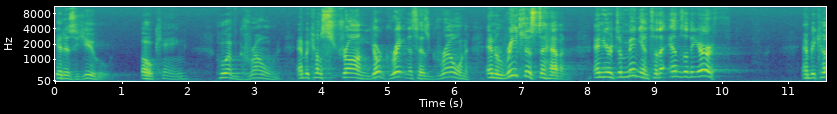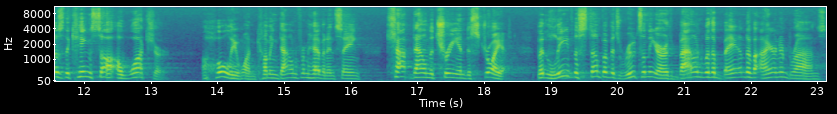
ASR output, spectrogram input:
It is you, O king, who have grown and become strong. Your greatness has grown and reaches to heaven, and your dominion to the ends of the earth. And because the king saw a watcher, a holy one, coming down from heaven and saying, Chop down the tree and destroy it, but leave the stump of its roots in the earth, bound with a band of iron and bronze,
